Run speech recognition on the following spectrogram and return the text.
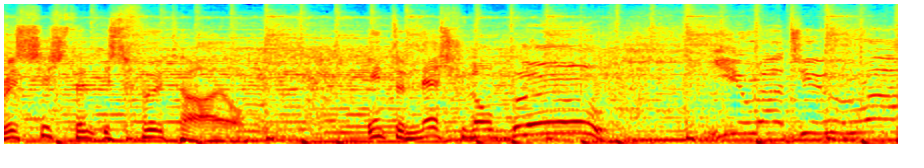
Resistant is fertile. International Blue. You wrote your autograph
